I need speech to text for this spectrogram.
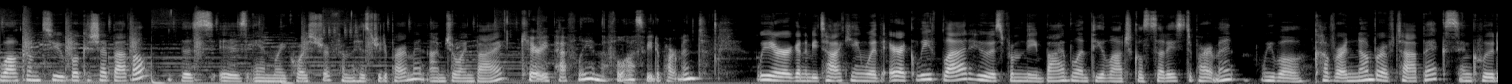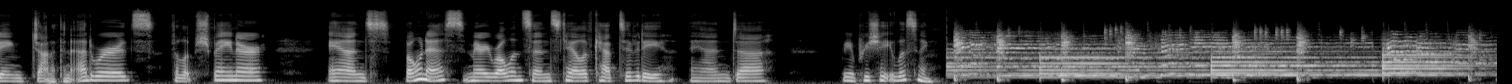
Welcome to Bookish at Bethel. This is Anne Marie Kooistra from the History Department. I'm joined by Carrie Peffley in the Philosophy Department. We are going to be talking with Eric Leafblad, who is from the Bible and Theological Studies Department. We will cover a number of topics, including Jonathan Edwards, Philip Spener, and bonus, Mary Rowlandson's Tale of Captivity. And uh, we appreciate you listening.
